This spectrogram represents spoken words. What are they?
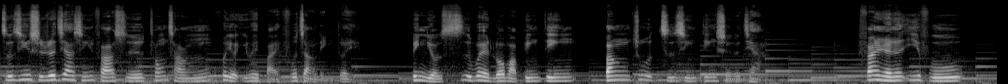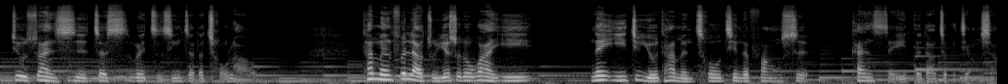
执行十字架刑罚时，通常会有一位百夫长领队，并有四位罗马兵丁帮助执行钉十的架。犯人的衣服就算是这四位执行者的酬劳。他们分了主耶稣的外衣，内衣就由他们抽签的方式，看谁得到这个奖赏。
